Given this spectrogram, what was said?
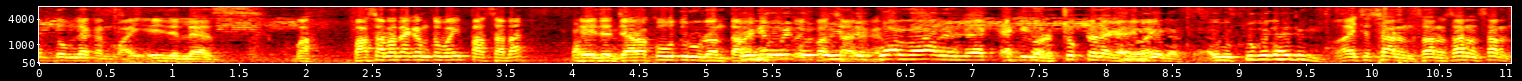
একদম দেখেন ভাই এই যে লেস। বাহ পাছাটা দেখেন তো ভাই পাছাটা। এই যে যারা কৌতুর উড়ান তারা একই করে চোখটা দেখাই দিই ভাই। আচ্ছা সারান সারান সারান সারান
